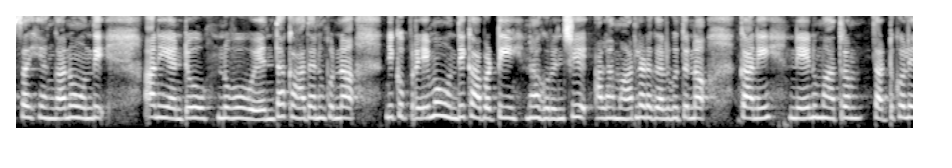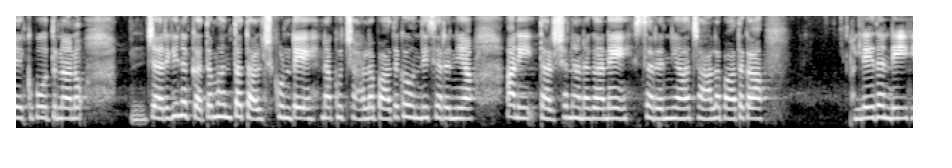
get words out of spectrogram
అసహ్యంగానూ ఉంది అని అంటూ నువ్వు ఎంత కాదనుకున్నా నీకు ప్రేమ ఉంది కాబట్టి నా గురించి అలా మాట్లాడగలుగుతున్నావు. కానీ నేను మాత్రం తట్టుకోలేకపోతున్నాను. జరిగిన గతమంతా తలుచుకుంటే నాకు చాలా బాధగా ఉంది శరణ్య అని దర్శన్ అనగానే శరణ్య చాలా బాధగా లేదండి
